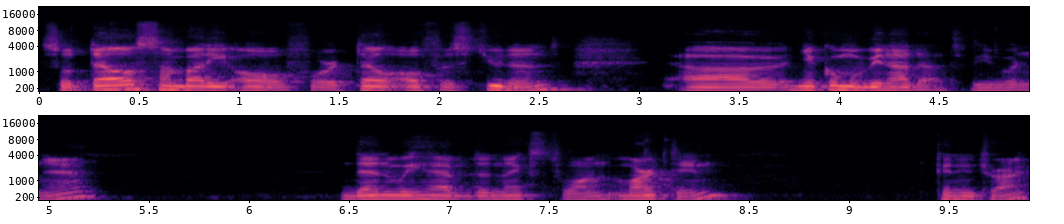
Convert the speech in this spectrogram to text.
So tell somebody off or tell off a student. Uh, někomu vynadat. Výborně. Then we have the next one. Martin, can you try?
